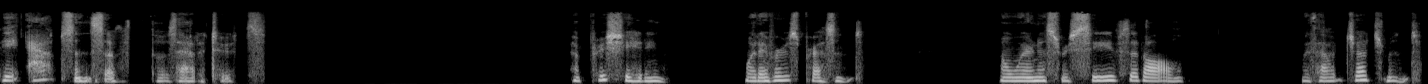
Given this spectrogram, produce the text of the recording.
the absence of those attitudes. Appreciating whatever is present. Awareness receives it all without judgment.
